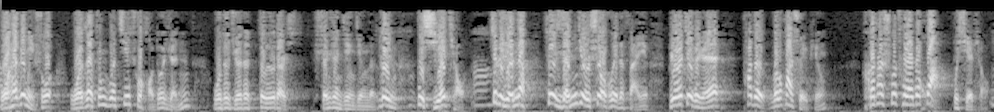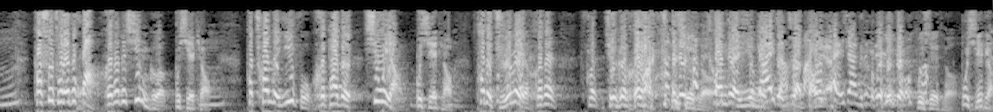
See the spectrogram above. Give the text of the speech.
我还跟你说，我在中国接触好多人，我都觉得都有点神神经经的，为什么不协调？这个人呢，这人就是社会的反应。比如说这个人他的文化水平和他说出来的话不协调，嗯。他说出来的话和他的性格不协调，他穿的衣服和他的修养不协调，他的职位和他。就跟何老师不协调。穿这衣服，你刚才讲说马上导演。看一下自己的衣服不协调。不协调。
